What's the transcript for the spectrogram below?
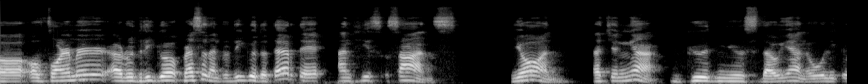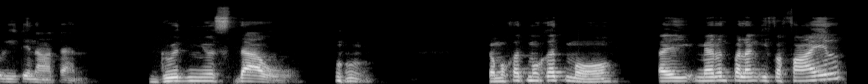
uh, of former uh, Rodrigo President Rodrigo Duterte and his sons. Yon. At yun nga, good news daw yan. Uulit-ulitin natin. Good news daw. Kamukat-mukat mo ay meron palang ifa-file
